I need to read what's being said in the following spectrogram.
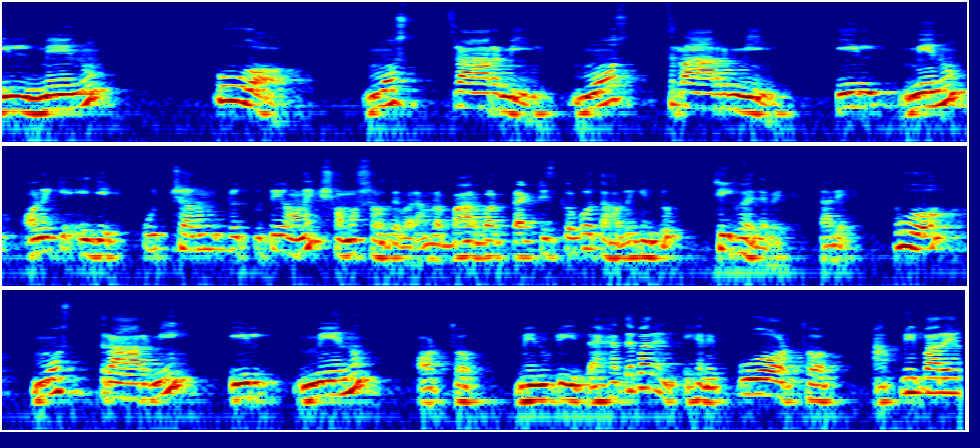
ইল মেনু পুয়ো মোস্ত্রার্মি ইল মেনু অনেকে এই যে উচ্চারণ করতে অনেক সমস্যা হতে পারে। আমরা বারবার প্র্যাকটিস করব, তাহলে কিন্তু ঠিক হয়ে যাবে। তাহলে পুয়ো মোস্ত্রার্মি ইল মেনু, অর্থ মেনুটি দেখাতে পারেন। এখানে পুয়ো অর্থ আপনি পারেন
